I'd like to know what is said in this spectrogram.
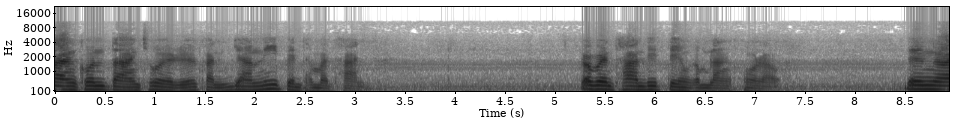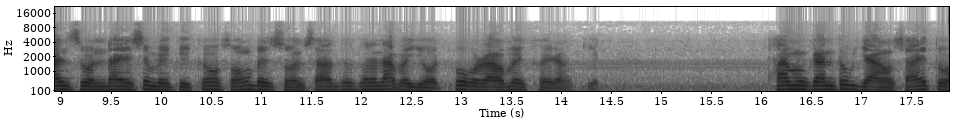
่างคนต่างช่วยเหลือกัน อย่างนี้เป็นธรรมทาน ก็เป็นทานที่เต็มกำลังของเราในงานส่วนใดสมัยกิจของสงฆ์เป็นส่วนสาธารณประโยชน์ พวกเราไม่เคยรังเกียจทำกันทุกอย่างสายตัว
